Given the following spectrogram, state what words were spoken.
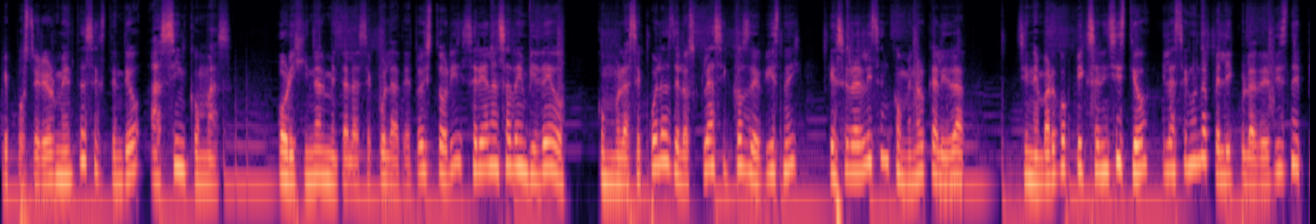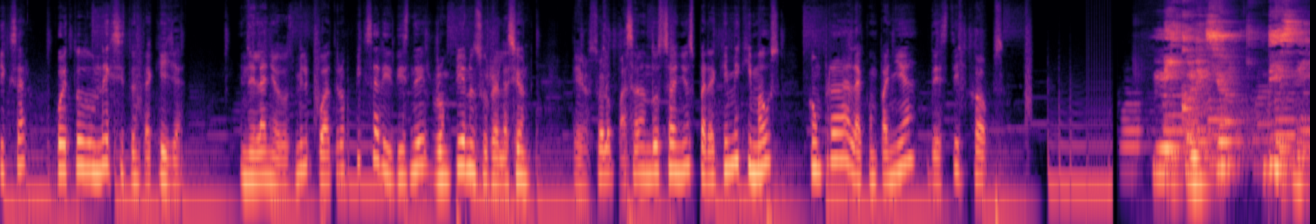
que posteriormente se extendió a cinco más. Originalmente la secuela de Toy Story sería lanzada en video, como las secuelas de los clásicos de Disney que se realizan con menor calidad. Sin embargo, Pixar insistió y la segunda película de Disney Pixar fue todo un éxito en taquilla. En el año 2004, Pixar y Disney rompieron su relación, pero solo pasaron dos años para que Mickey Mouse comprara la compañía de Steve Jobs. Mi colección Disney.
